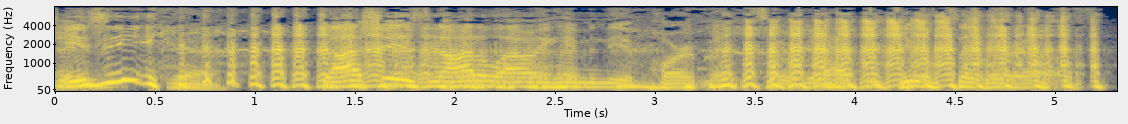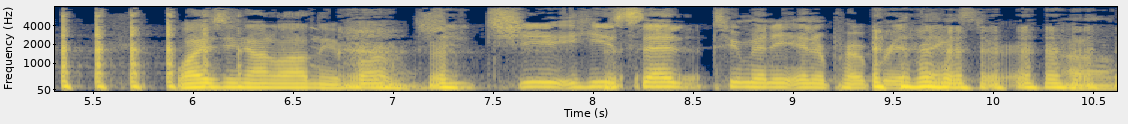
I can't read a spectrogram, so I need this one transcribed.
Dasha- Is he? Yeah. Dasha is not allowing him in the apartment, so we're gonna have to do it somewhere else. Why is he not allowed in the apartment? She, she, he said too many inappropriate things to her. Oh.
